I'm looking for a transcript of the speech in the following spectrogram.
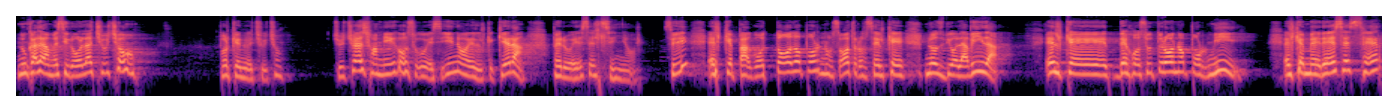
nunca le vamos a decir, hola Chucho, porque no es Chucho. Chucho es su amigo, su vecino, el que quiera, pero es el Señor. ¿Sí? El que pagó todo por nosotros, el que nos dio la vida, el que dejó su trono por mí, el que merece ser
